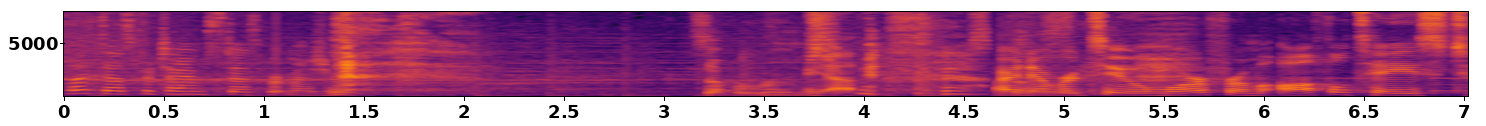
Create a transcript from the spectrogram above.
But desperate times, desperate measures. Separate rooms. Yeah. All right, number two, more from awful taste,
